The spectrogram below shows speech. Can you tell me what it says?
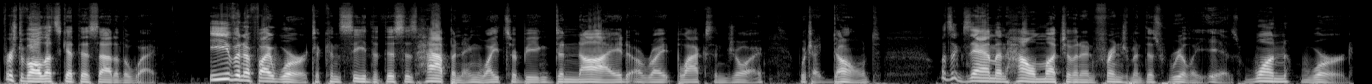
First of all, let's get this out of the way. Even if I were to concede that this is happening, whites are being denied a right blacks enjoy, which I don't, let's examine how much of an infringement this really is. One word.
